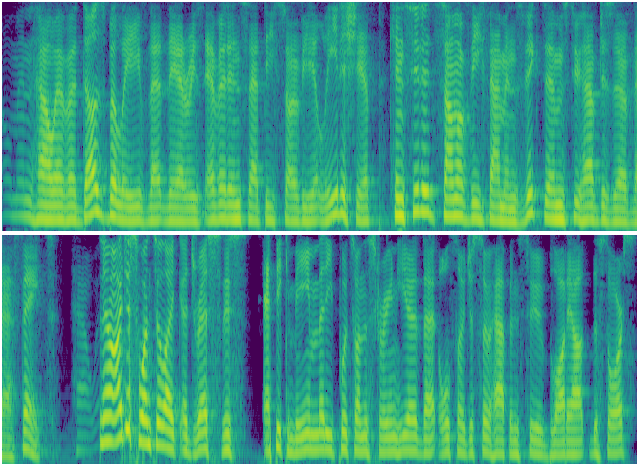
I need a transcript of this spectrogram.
Ellman, however, does believe that there is evidence that the Soviet leadership considered some of the famine's victims to have deserved their fate. Now, I just want to like address this epic meme that he puts on the screen here that also just so happens to blot out the source.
